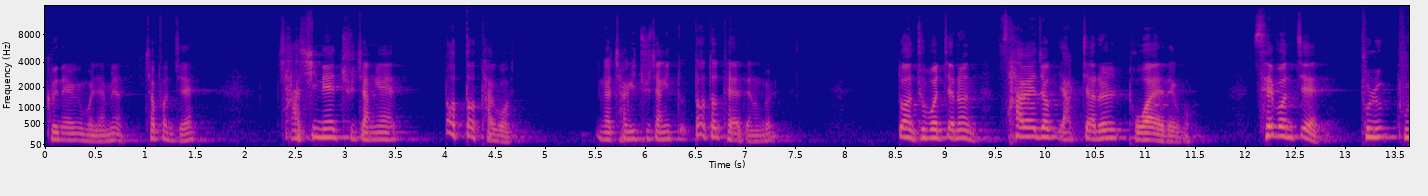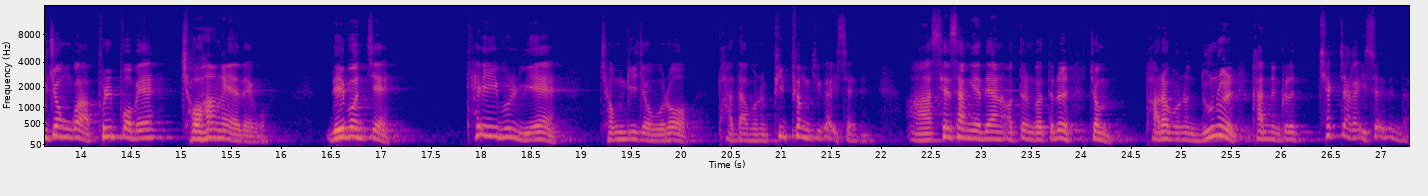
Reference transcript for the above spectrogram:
그 내용이 뭐냐면 첫 번째 자신의 주장에 떳떳하고 그러니까 자기 주장이 떳떳해야 되는 거예요. 또한 두 번째는 사회적 약자를 도와야 되고 세 번째 불, 부정과 불법에 저항해야 되고 네 번째 테이블 위에 정기적으로 받아보는 비평지가 있어야 돼요. 아 세상에 대한 어떤 것들을 좀 바라보는 눈을 갖는 그런 책자가 있어야 된다.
